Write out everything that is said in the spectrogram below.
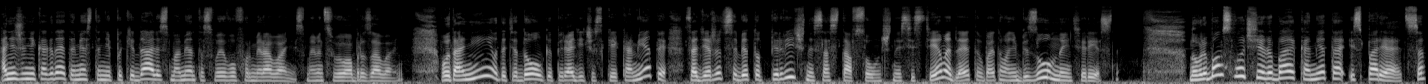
они же никогда это место не покидали с момента своего формирования, с момента своего образования. Вот они, вот эти долгопериодические кометы, содержат в себе тот первичный состав, состав Солнечной системы, для этого поэтому они безумно интересны. Но в любом случае любая комета испаряется,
